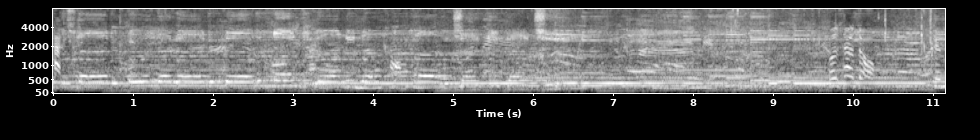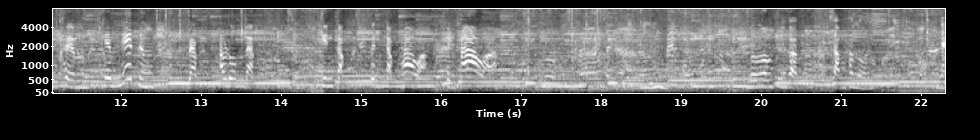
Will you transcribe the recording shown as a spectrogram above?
ผักชีหอมรสชาติจะออกเค็มเค็มๆเค็มนิดนึงแบบอารมณ์แบบกินกับเป็นกับข้าวอะ เป็นข้าว กับตำขนุนใน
